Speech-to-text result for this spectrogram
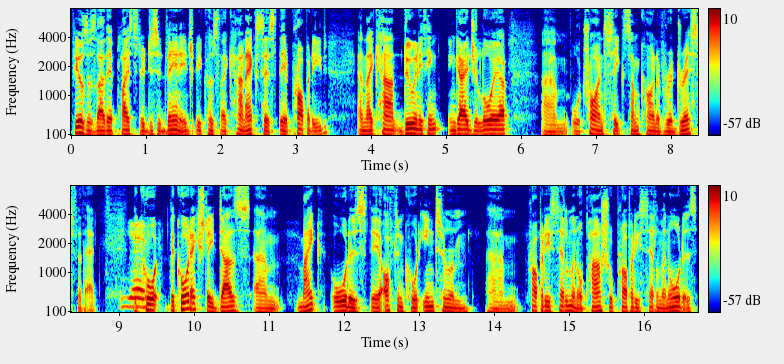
feels as though they're placed at a disadvantage because they can't access their property and they can't do anything, engage a lawyer. Um, or try and seek some kind of redress for that. Yes. The court, the court actually does um, make orders. They're often called interim um, property settlement or partial property settlement orders.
